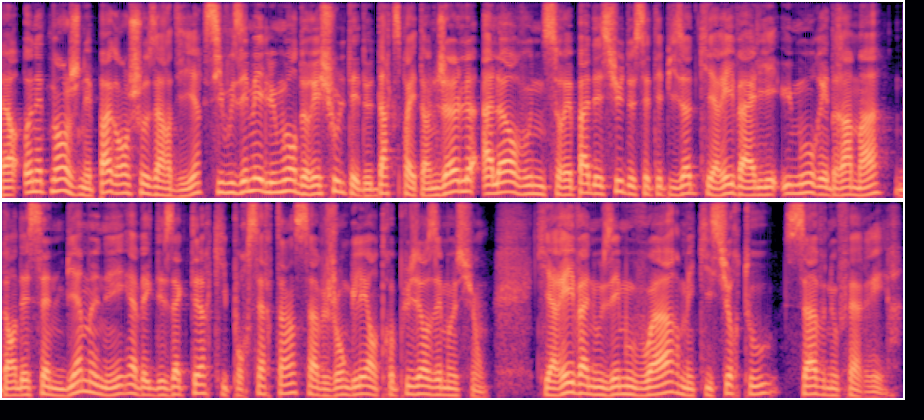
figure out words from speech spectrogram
Alors honnêtement, je n'ai pas grand chose à redire. Si vous aimez l'humour de Richult et de Dark Sprite Angel, alors vous ne serez pas déçus de cet épisode qui arrive à allier humour et drama dans des scènes bien menées avec des acteurs qui pour certains savent jongler entre plusieurs émotions, qui arrivent à nous émouvoir mais qui surtout savent nous faire rire.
